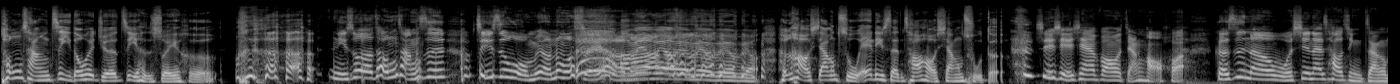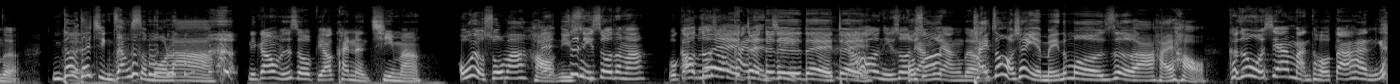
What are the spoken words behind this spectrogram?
通常自己都会觉得自己很随和。你说的通常是，其实我没有那么随和吗？没有没有没有没有没有没有，很好相处，Alison 超好相处的。谢谢，现在帮我讲好话。可是呢，我现在超紧张的。你到底在紧张什么啦？你刚刚不是说不要开冷气吗？我有说吗？好，你是你说的吗？我刚刚不是说开冷气？对对对对对。然后你说凉凉的，台中好像也没那么热啊，还好。可是我现在满头大汗，你看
